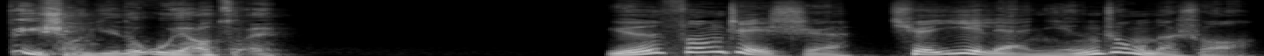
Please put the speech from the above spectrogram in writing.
闭上你的乌鸦嘴！云峰这时却一脸凝重的说：“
